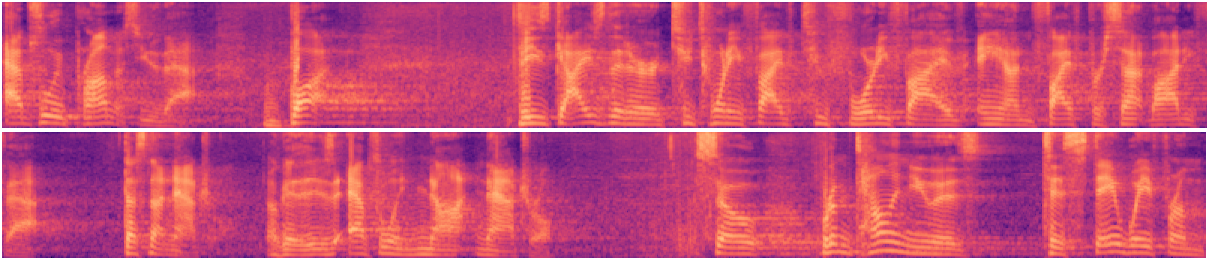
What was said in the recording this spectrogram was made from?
absolutely promise you that. But these guys that are 225, 245, and 5% body fat, that's not natural. Okay, it is absolutely not natural. So, what I'm telling you is to stay away from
